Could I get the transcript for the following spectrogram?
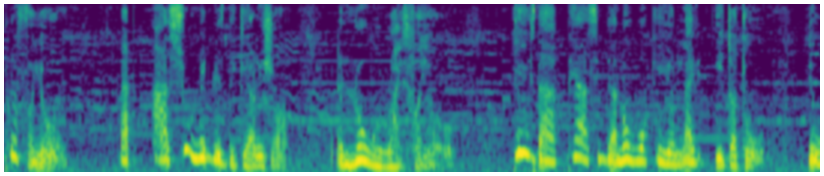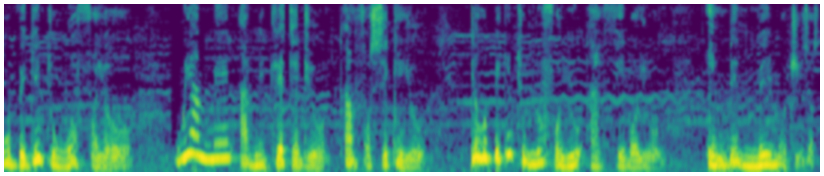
pray for you that as you make this declaration, the Lord will rise for you. Things that appear as if they are not working your life each or two, they will begin to work for you. Where men have neglected you and forsaken you, they will begin to look for you and favor you. In the name of Jesus,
